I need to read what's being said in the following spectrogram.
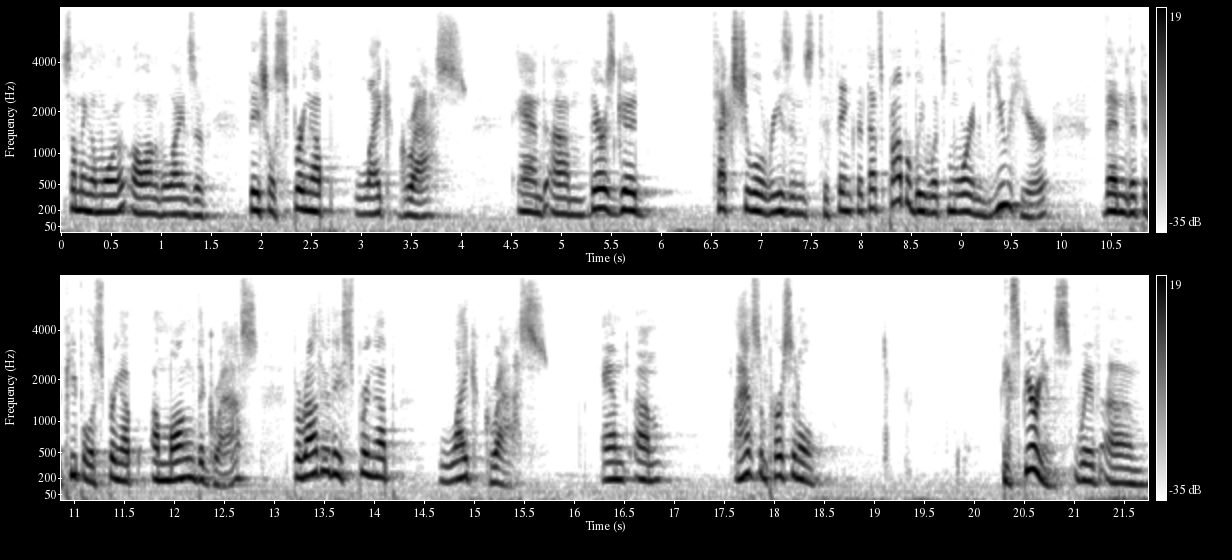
something along the lines of, they shall spring up like grass. And um, there's good textual reasons to think that that's probably what's more in view here than that the people spring up among the grass, but rather they spring up like grass. And um, I have some personal experience with, um,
